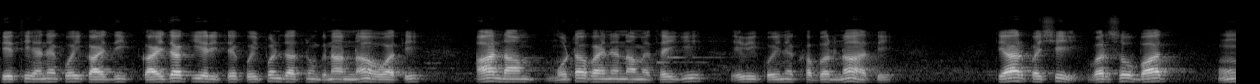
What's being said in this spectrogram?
તેથી એને કોઈ કાયદી, કાયદાકીય રીતે કોઈ પણ જાતનું જ્ઞાન ન હોવાથી આ નામ મોટાભાઈના નામે થઈ ગઈ એવી કોઈને ખબર ન હતી. ત્યાર પછી વર્ષો બાદ હું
